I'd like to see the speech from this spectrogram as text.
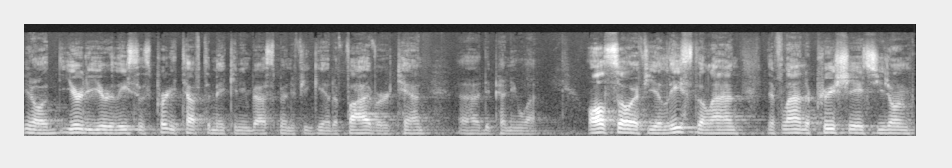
you know, year to year lease is pretty tough to make an investment if you get a five or a 10, uh, depending what. Also, if you lease the land, if land appreciates, you don't,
